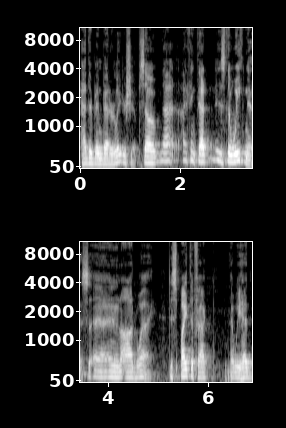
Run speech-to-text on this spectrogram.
had there been better leadership. So that, I think that is the weakness uh, in an odd way, despite the fact that we had,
